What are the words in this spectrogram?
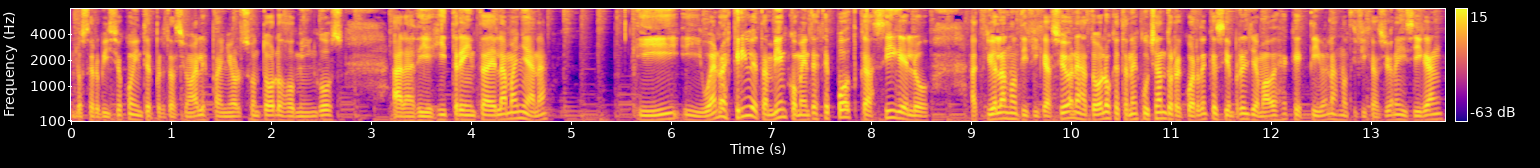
Los servicios con interpretación al español son todos los domingos a las 10 y 30 de la mañana. Y, bueno, escribe también, comenta este podcast, síguelo, activa las notificaciones a todos los que están escuchando. Recuerden que siempre el llamado es a que activen las notificaciones y sigan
